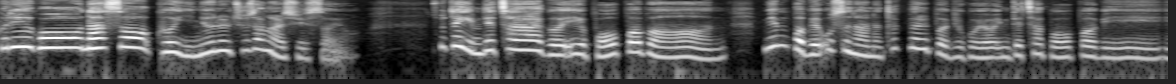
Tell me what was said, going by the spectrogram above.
그리고 나서 그 2년을 주장할 수 있어요. 주택임대차 그 이 보호법은 민법에 우선하는 특별법이고요. 임대차 보호법이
